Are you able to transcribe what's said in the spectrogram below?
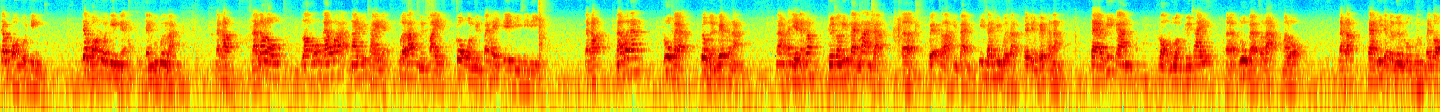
เจ้าของตัวจริง เจ้าของตัวจริงเนี่ยยังอยู่เบื้องหลังนะครับนะแล้วเราเราพบแล้วว่านายวิชัยเนี่ยเมื่อรับเงินไปก็โอนเงินไปให้ A B C D นะครับนะเพราะฉะนั้นรูปแบบก็เหมือนเว็บพนันนะถ้าเห็นนะครับ คือตอนนี้แปลงร่างจาก เว็บสลากกินแบ่งที่ใช้ชื่อบริษัทให้เป็นเว็บพนันแต่วิธีการหลอกลวงคือใช้รูปแบบสลากมาหลอกนะครับแทนที่จะเป็นเรื่องลงทุนไม่ต้อง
